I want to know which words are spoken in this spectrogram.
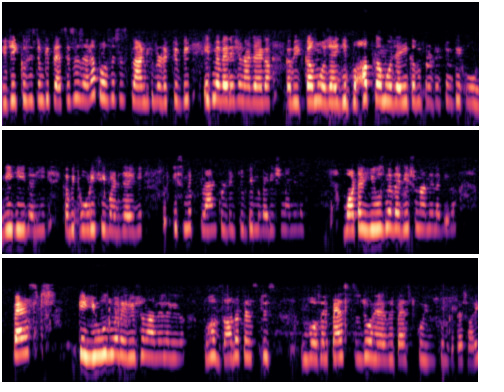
ये जो इकोसिस्टम की प्रोसेसेस है ना प्रोसेसेस प्लांट की प्रोडक्टिविटी इसमें वेरिएशन आ जाएगा। कभी कम हो जाएगी बहुत कम हो जाएगी कभी प्रोडक्टिविटी होगी ही नहीं कभी थोड़ी सी बढ़ जाएगी। तो इसमें प्लांट प्रोडक्टिविटी में वेरिएशन आने लगेगा। वाटर यूज़ में वेरिएशन आने लगेगा। पेस्ट के यूज़ में वेरिएशन आने लगेगा। बहुत ज़्यादा पेस्टिस वो सारे पेस्ट जो है पेस्ट को यूज़ कौन करता है? सॉरी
